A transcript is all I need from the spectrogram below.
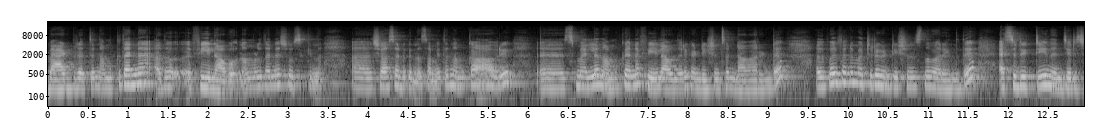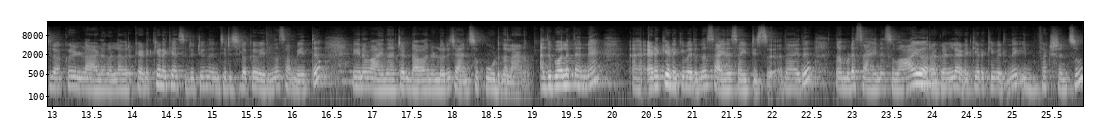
ബാഡ് ബ്രത്ത് നമുക്ക് തന്നെ അത് ഫീൽ ആകും നമ്മൾ തന്നെ ശ്വസിക്കുന്ന ശ്വാസം എടുക്കുന്ന സമയത്ത് നമുക്ക് ആ ഒരു സ്മെല്ല് നമുക്ക് തന്നെ ഫീൽ ആവുന്ന ഒരു കണ്ടീഷൻസ് ഉണ്ടാവാറുണ്ട്. അതുപോലെ തന്നെ മറ്റൊരു കണ്ടീഷൻസ് എന്ന് പറയുന്നത് അസിഡിറ്റി നെഞ്ചരിച്ചിലൊക്കെ ഉള്ള ആളുകൾ അവർക്ക് ഇടയ്ക്കിടയ്ക്ക് അസിഡിറ്റി നെഞ്ചരിച്ചിലൊക്കെ വരുന്ന സമയത്ത് ഇങ്ങനെ വായുനാറ്റം ഉണ്ടാവാനുള്ള ഒരു ചാൻസ് കൂടുതലാണ്. അതുപോലെ തന്നെ ഇടയ്ക്കിടയ്ക്ക് വരുന്ന സൈനസൈറ്റിസ് അതായത് നമ്മുടെ സൈനസ് വായു അറകളിൽ ഇടയ്ക്കിടയ്ക്ക് വരുന്ന ഇൻഫെക്ഷൻസും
